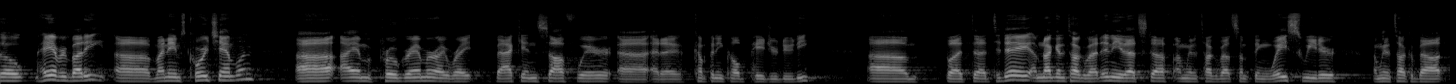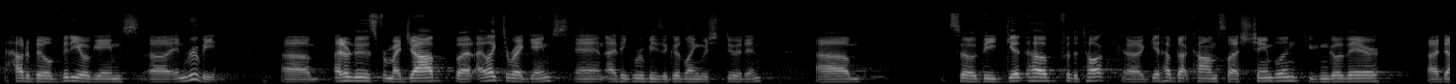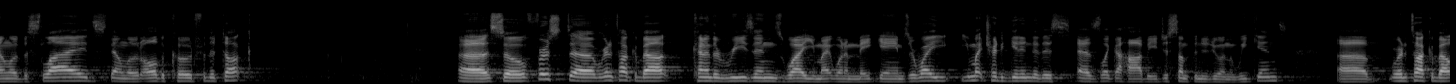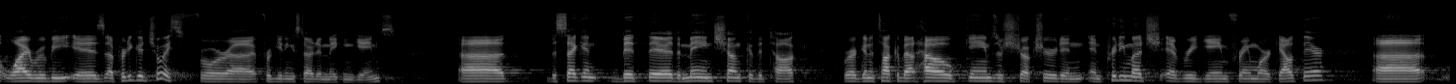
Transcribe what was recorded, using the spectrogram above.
So, hey everybody, uh, my name's Corey Chamblin. Uh, I am a programmer. I write back-end software uh, at a company called PagerDuty. Um, but uh, today, I'm not going to talk about any of that stuff. I'm going to talk about something way sweeter. I'm going to talk about how to build video games uh, in Ruby. Um, I don't do this for my job, but I like to write games, and I think Ruby is a good language to do it in. Um, so the GitHub for the talk, uh, github.com slash Chamblin. You can go there, uh, download the slides, download all the code for the talk. Uh, so first, uh, we're going to talk about kind of the reasons why you might want to make games or why you, you, might try to get into this as like a hobby, just something to do on the weekends. Uh, we're going to talk about why Ruby is a pretty good choice for, uh, for getting started making games. Uh, the second bit there, the main chunk of the talk, we're going to talk about how games are structured in, in pretty much every game framework out there.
